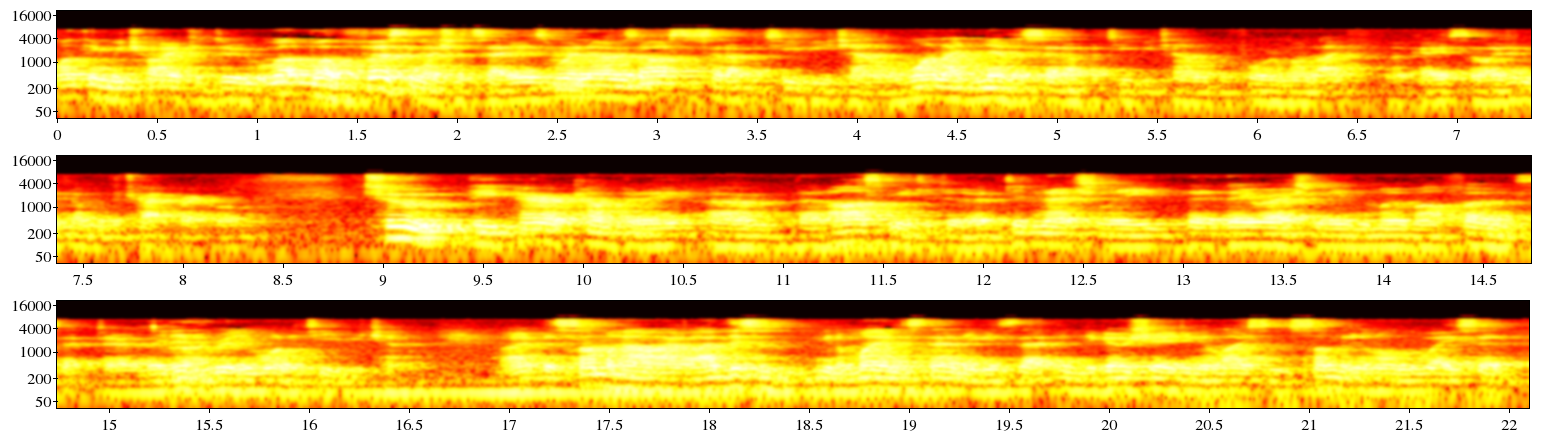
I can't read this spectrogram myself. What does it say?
One thing we tried to do, well, well, the first thing I should say is when I was asked to set up a TV channel, one, I'd never set up a TV channel before in my life, okay, so I didn't come with a track record. Two, the parent company um, that asked me to do it didn't actually, they, they were actually in the mobile phone sector and they didn't Right. really want a TV channel. Right? But somehow, I, I, this is, you know, my understanding is that in negotiating a license, somebody along the way said,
